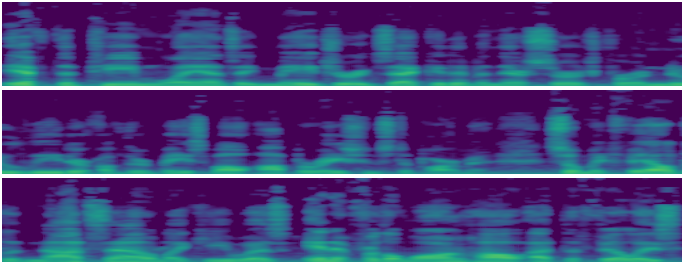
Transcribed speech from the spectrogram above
if the team lands a major executive in their search for a new leader of their baseball operations department. So MacPhail did not sound like he was in it for the long haul at the Phillies.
